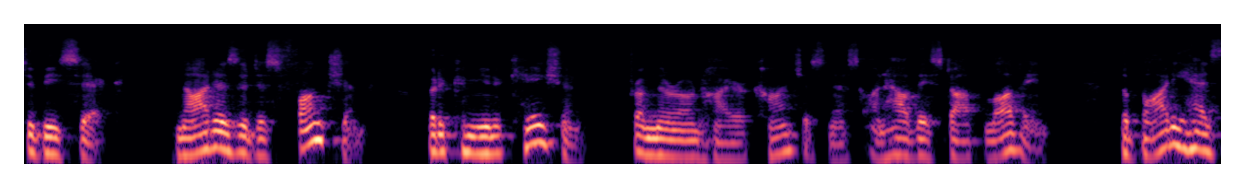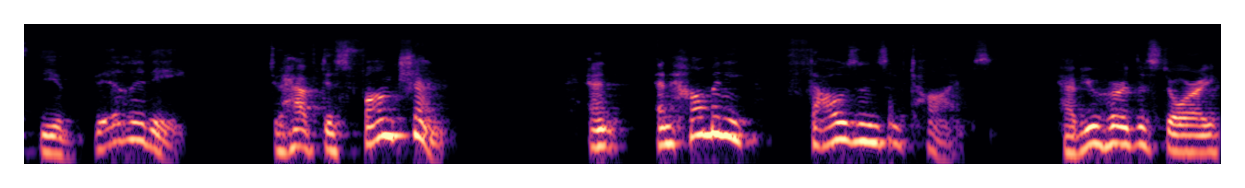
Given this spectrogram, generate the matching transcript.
to be sick, not as a dysfunction, but a communication from their own higher consciousness on how they stop loving. The body has the ability to have dysfunction. And, and how many thousands of times have you heard the story?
